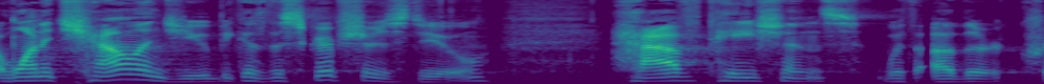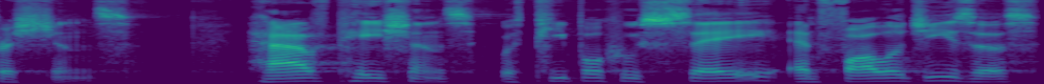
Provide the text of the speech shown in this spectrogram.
I want to challenge you because the scriptures do. Have patience with other Christians. Have patience with people who say and follow Jesus,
